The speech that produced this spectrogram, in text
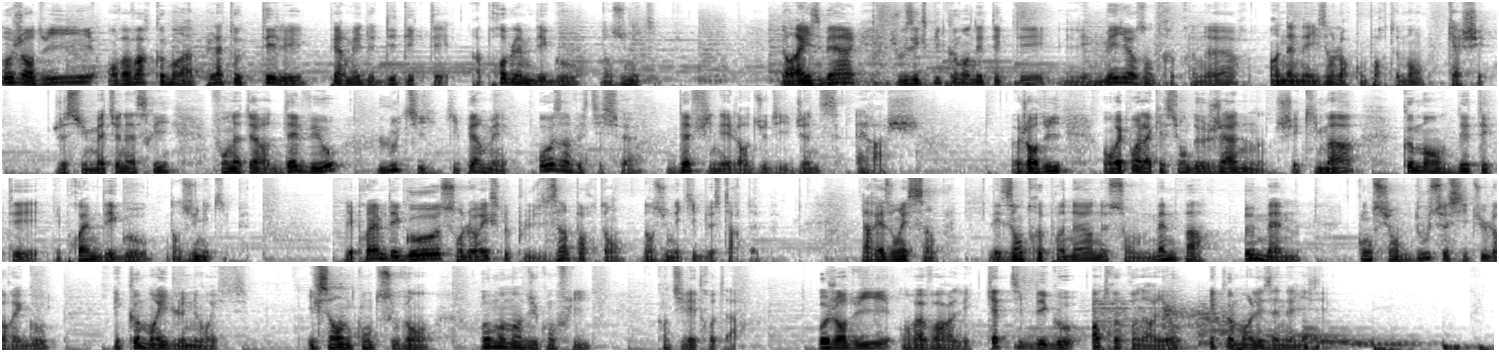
Aujourd'hui, on va voir comment un plateau télé permet de détecter un problème d'ego dans une équipe. Dans Iceberg, je vous explique comment détecter les meilleurs entrepreneurs en analysant leur comportement caché. Je suis Mathieu Nasri, fondateur d'Elveo, l'outil qui permet aux investisseurs d'affiner leur due diligence RH. Aujourd'hui, on répond à la question de Jeanne chez Kima, comment détecter les problèmes d'ego dans une équipe. Les problèmes d'ego sont le risque le plus important dans une équipe de start-up. La raison est simple, les entrepreneurs ne sont même pas eux-mêmes conscients d'où se situe leur ego et comment ils le nourrissent. Ils s'en rendent compte souvent au moment du conflit, quand il est trop tard. Aujourd'hui, on va voir les 4 types d'ego entrepreneuriaux et comment les analyser.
